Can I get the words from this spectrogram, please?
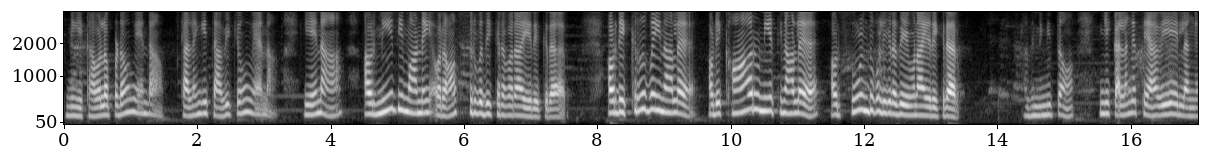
நீங்கள் கவலைப்படவும் வேண்டாம். கலங்கி தவிக்கவும் வேணாம். ஏன்னா அவர் நீதிமானை அவர் ஆசிர்வதிக்கிறவராக இருக்கிறார். அவருடைய கிருபையினால் அவருடைய காருண்யத்தினால் அவர் சூழ்ந்து கொள்கிற தேவனாக இருக்கிறார். அது நிமித்தம் நீங்கள் கலங்க தேவையே இல்லைங்க.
